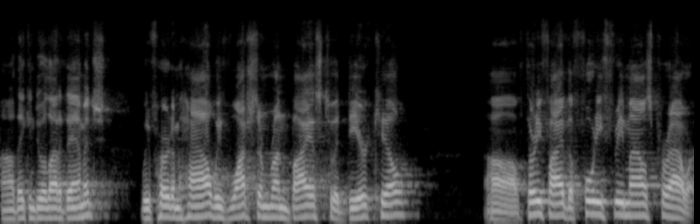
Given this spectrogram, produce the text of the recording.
uh, they can do a lot of damage. We've heard them howl. We've watched them run by us to a deer kill, uh, 35 to 43 miles per hour.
